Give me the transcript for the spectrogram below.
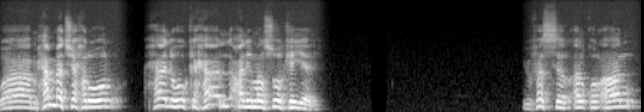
ومحمد شحرور حاله كحال علي منصور كيالي. يفسر القرآن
